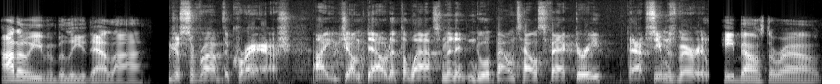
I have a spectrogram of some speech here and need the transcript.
I don't even believe that lie. just survive the crash? I jumped out at the last minute into a bounce house factory. That seems very He bounced around.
